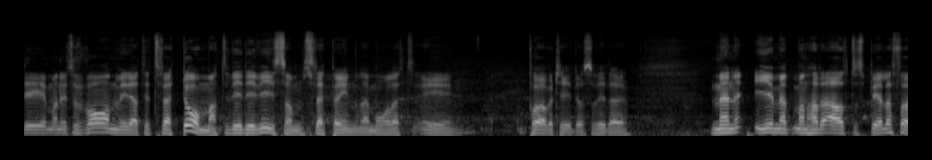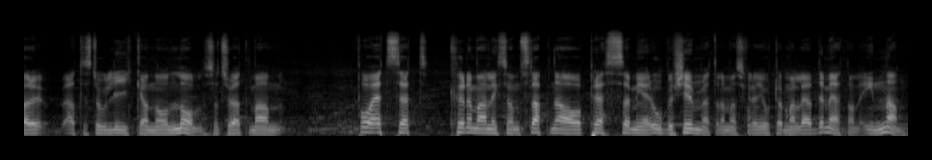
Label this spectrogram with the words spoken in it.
det, man är så van vid att det är tvärtom, att vi, det är vi som släpper in det där målet i, på övertid och så vidare. Men i och med att man hade allt att spela för, att det stod lika 0-0, så tror jag att man på ett sätt kunde man liksom slappna av och pressa mer obekymrat än om man skulle ha gjort om man ledde med 1-0 innan.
